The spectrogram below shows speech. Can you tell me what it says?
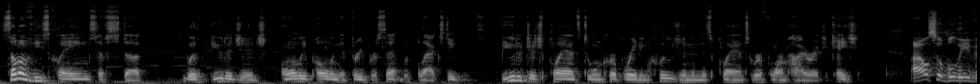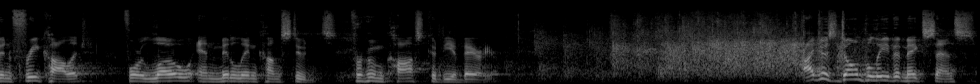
Some of these claims have stuck, with Buttigieg only polling at 3% with black students. Buttigieg plans to incorporate inclusion in his plan to reform higher education. I also believe in free college for low and middle income students for whom cost could be a barrier. I just don't believe it makes sense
